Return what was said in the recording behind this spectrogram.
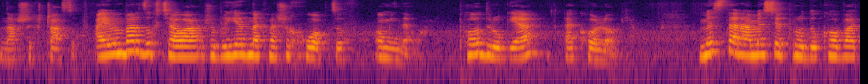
naszych czasów. A ja bym bardzo chciała, żeby jednak naszych chłopców ominęła. Po drugie, ekologia. My staramy się produkować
